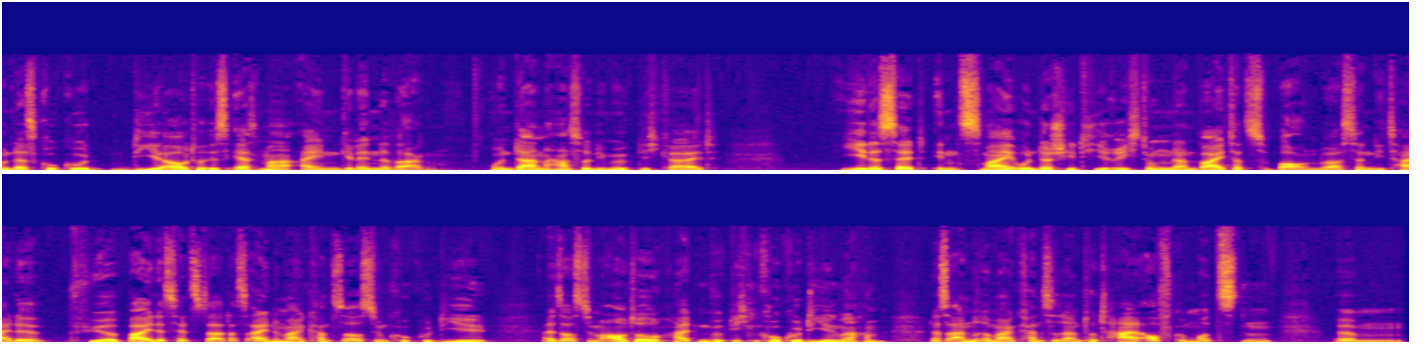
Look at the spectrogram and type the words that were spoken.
Und das Krokodilauto ist erstmal ein Geländewagen. Und dann hast du die Möglichkeit, jedes Set in zwei unterschiedliche Richtungen dann weiterzubauen. Du hast dann die Teile für beide Sets da. Das eine Mal kannst du aus dem Krokodil, also aus dem Auto, halt einen wirklichen Krokodil machen. Das andere Mal kannst du dann total aufgemotzten ähm,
